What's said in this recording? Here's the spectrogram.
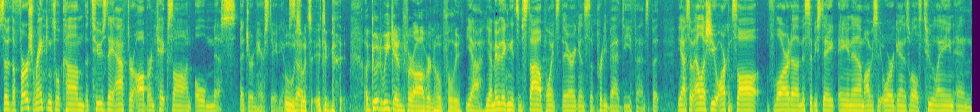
So the first rankings will come the Tuesday after Auburn takes on Ole Miss at Jordan Hare Stadium. Ooh, so, it's it's a good, a good weekend for Auburn, hopefully. yeah, yeah. Maybe they can get some style points there against a pretty bad defense. But yeah, so LSU, Arkansas, Florida, Mississippi State, A and M, obviously Oregon, as well as Tulane and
